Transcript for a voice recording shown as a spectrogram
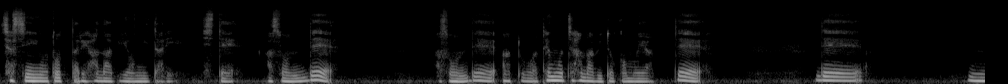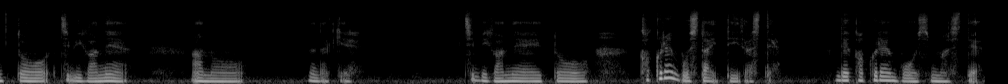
写真を撮ったり花火を見たりして遊んで遊んであとは手持ち花火とかもやってでうんとチビがねあのなんだっけチビがねえっとかくれんぼしたいって言い出してで、かくれんぼをしまして、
